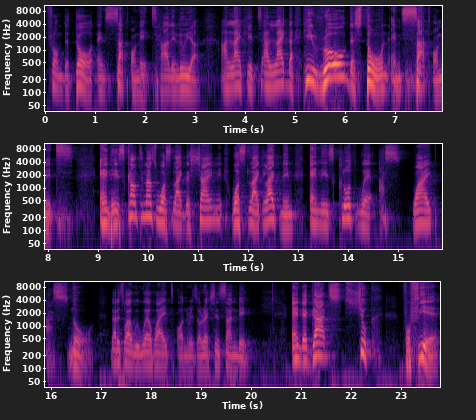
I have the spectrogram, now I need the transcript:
from the door and sat on it. Hallelujah. I like it. I like that. He rolled the stone and sat on it. And his countenance was like the shining, was like lightning, and his clothes were as white as snow. That is why we wear white on Resurrection Sunday. And the guards shook for fear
